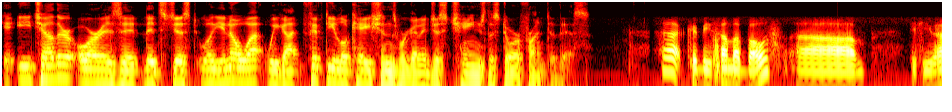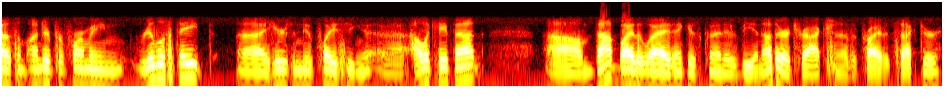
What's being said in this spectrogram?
each other or is it it's just well you know what we got 50 locations we're going to just change the storefront to this. Uh, it could be some of both. Um, if you have some underperforming real estate, uh, here's a new place you can uh, allocate that. Um, that, by the way, I think is going to be another attraction of the private sector.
